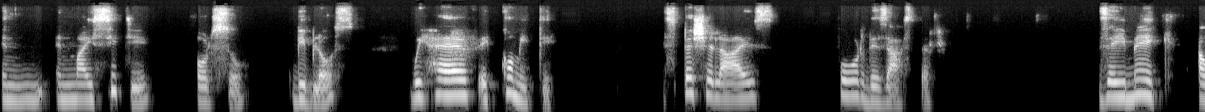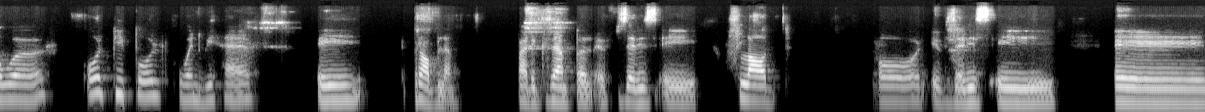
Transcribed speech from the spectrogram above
in, in my city also, Byblos, we have a committee specialized for disaster. They make aware all people when we have a problem. For example, if there is a flood or if there is a, a,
